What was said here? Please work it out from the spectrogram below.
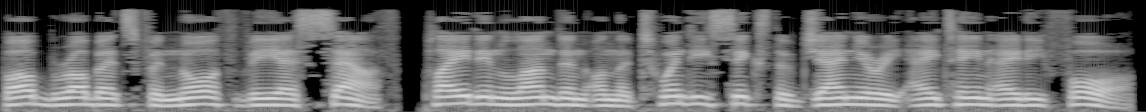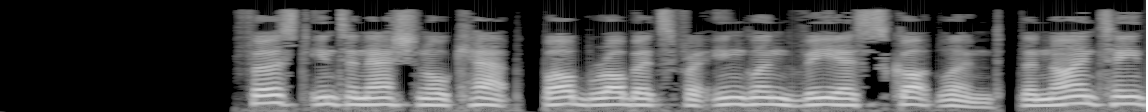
Bob Roberts for North vs South, played in London on 26 January 1884 First international cap, Bob Roberts for England vs Scotland, 19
